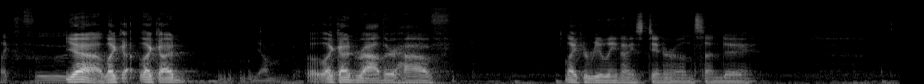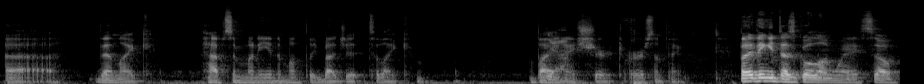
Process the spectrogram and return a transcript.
Like food. yeah, like like I'd Yum. like I'd rather have like a really nice dinner on Sunday uh than like have some money in the monthly budget to like buy Yeah. a nice shirt or something. But I think it does go a long way, so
